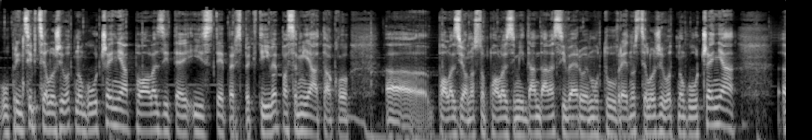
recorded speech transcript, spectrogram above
u princip celoživotnog učenja polazite iz te perspektive, pa sam i ja tako uh, polazi, odnosno polazim i dan danas i verujem u tu vrednost celoživotnog učenja. Uh,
